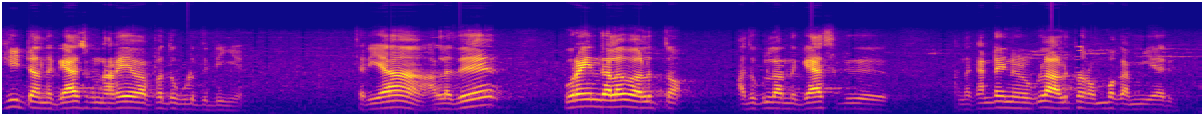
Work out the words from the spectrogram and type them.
ஹீட் அந்த கேஸுக்கு நிறைய வெப்பத்தை கொடுத்துட்டீங்க. சரியா? அல்லது குறைந்த அளவு அழுத்தம். அதுக்குள்ளே அந்த கேஸுக்கு அந்த கண்டெய்னருக்குள்ளே அழுத்தம் ரொம்ப கம்மியாக இருக்குது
